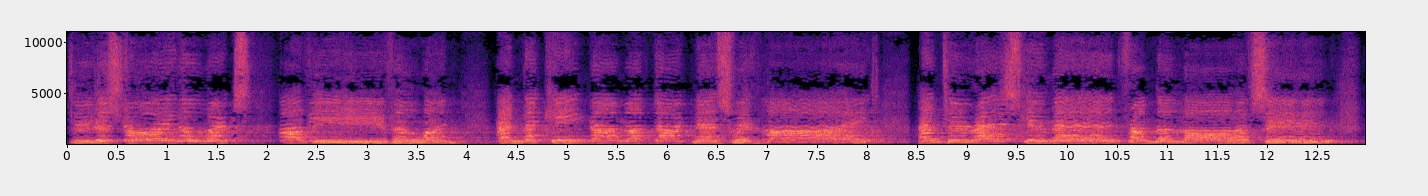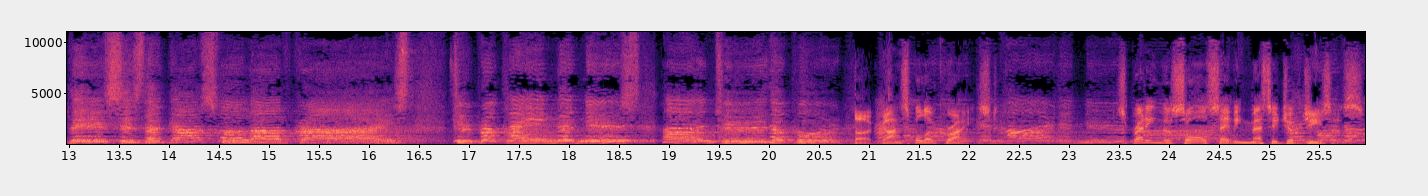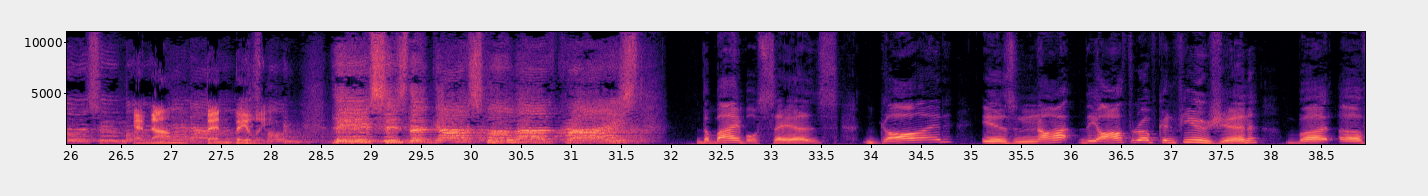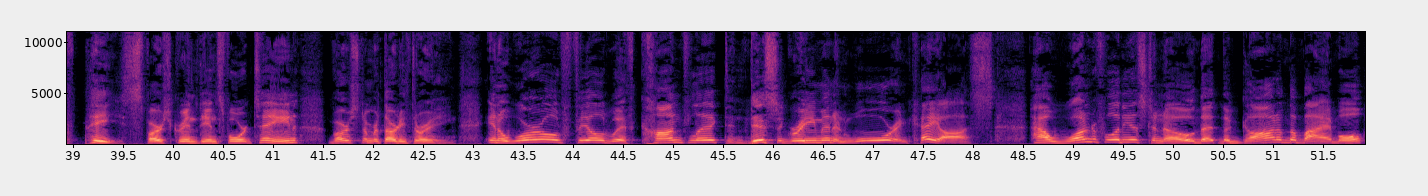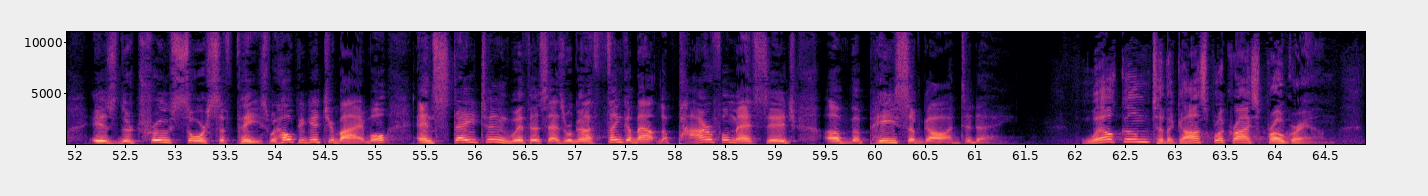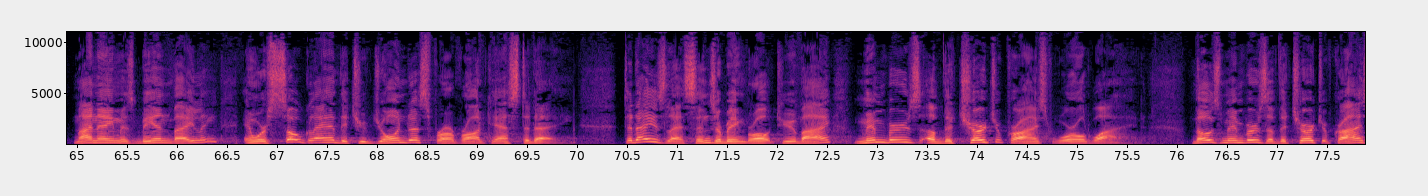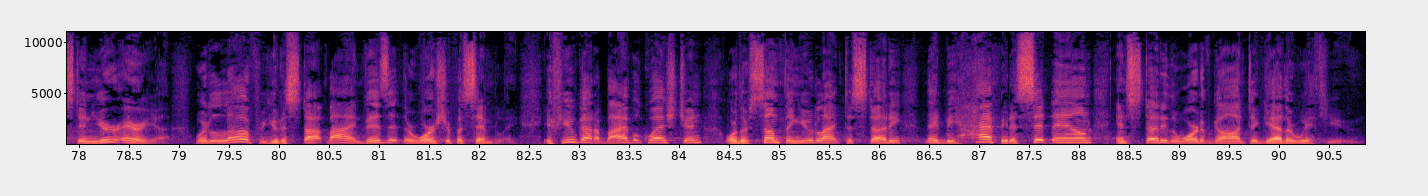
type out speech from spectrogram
to destroy the works of the evil one, and the kingdom of darkness with light, and to rescue men from the law of sin. This is the gospel of Christ, to proclaim good news unto the poor. The Gospel of Christ, spreading the soul saving message of Jesus. And now, Ben Bailey. This is the gospel of Christ. The Bible says God is not the author of confusion, but of peace. 1 Corinthians 14, verse number 33. In a world filled with conflict and disagreement and war and chaos, how wonderful it is to know that the God of the Bible is the true source of peace. We hope you get your Bible and stay tuned with us as we're going to think about the powerful message of the peace of God today. Welcome to the Gospel of Christ program. My name is Ben Bailey, and we're so glad that you've joined us for our broadcast today. Today's lessons are being brought to you by members of the Church of Christ worldwide. Those members of the Church of Christ in your area would love for you to stop by and visit their worship assembly. If you've got a Bible question or there's something you'd like to study, they'd be happy to sit down and study the Word of God together with you.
